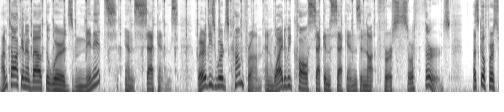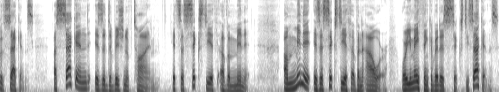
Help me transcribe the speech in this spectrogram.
I'm talking about the words minutes and seconds. Where do these words come from, and why do we call seconds seconds and not firsts or thirds? Let's go first with seconds. A second is a division of time, it's a sixtieth of a minute. A minute is a 60th of an hour, or you may think of it as 60 seconds.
